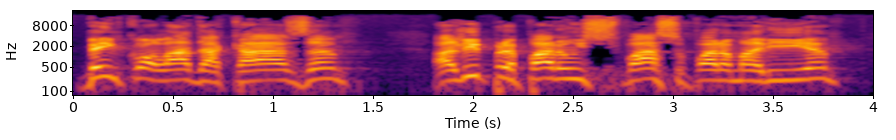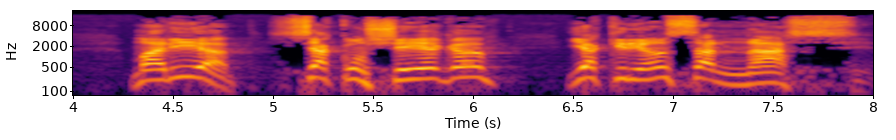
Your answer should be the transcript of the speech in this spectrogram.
bem colada à casa, ali prepara um espaço para Maria. Maria se aconchega e a criança nasce.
